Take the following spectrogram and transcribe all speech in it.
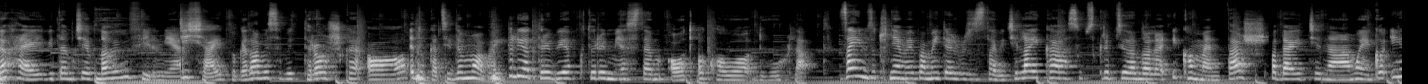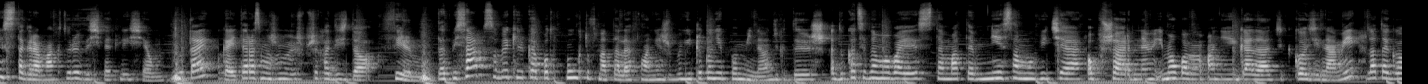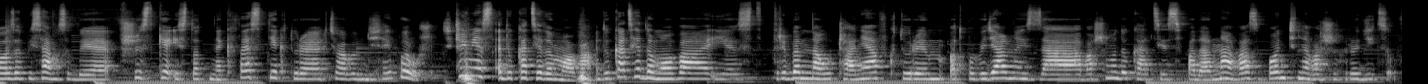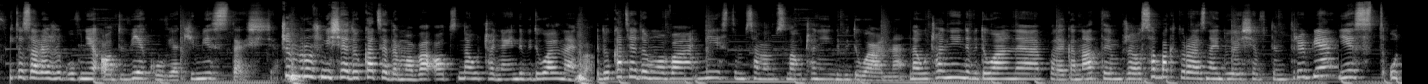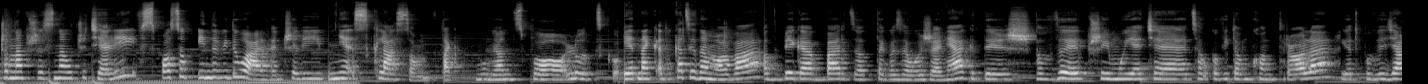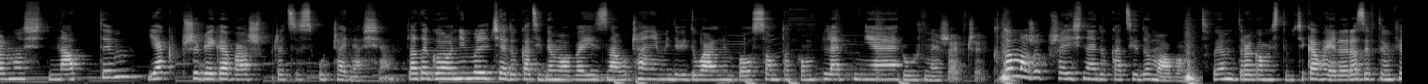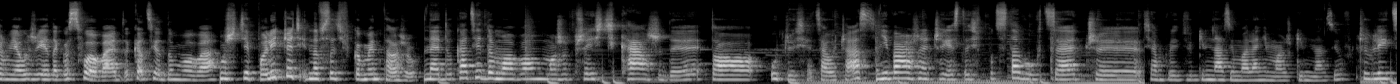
No hej, witam Cię w nowym filmie. Dzisiaj pogadamy sobie troszkę o edukacji domowej, czyli o trybie, w którym jestem od około dwóch lat. Zanim zaczniemy, pamiętaj, żeby zostawić lajka, subskrypcję na dole i komentarz. Podajcie na mojego Instagrama, który wyświetli się tutaj. Okej, teraz możemy już przechodzić do filmu. Zapisałam sobie kilka podpunktów na telefonie, żeby niczego nie pominąć, gdyż edukacja domowa jest tematem niesamowicie obszernym i mogłabym o niej gadać godzinami. Dlatego zapisałam sobie wszystkie istotne kwestie, które chciałabym dzisiaj poruszyć. Czym jest edukacja domowa? Edukacja domowa jest trybem nauczania, w którym odpowiedzialność za Waszą edukację spada na Was bądź na Waszych rodziców. I to zależy głównie od wieku, w jakim jesteście. Czym różni się edukacja domowa od nauczania indywidualnego? Edukacja domowa nie jest tym samym co nauczanie indywidualne. Nauczanie indywidualne polega na tym, że osoba, która znajduje się w tym trybie, jest uczona przez nauczycieli w sposób indywidualny, czyli nie z klasą, tak mówiąc po ludzku. Jednak edukacja domowa odbiega bardzo od tego założenia, gdyż wy przyjmujecie całkowitą kontrolę i odpowiedzialność nad tym, jak przebiega wasz proces uczenia się. Dlatego nie mylcie edukacji domowej z nauczaniem indywidualnym, bo są to kompletnie różne rzeczy. Kto może przejść na edukację domową? Swoją drogą jestem ciekawa, ile razy w tym filmie użyję tego słowa, edukacja domowa. Możecie policzyć i napisać w komentarzu. Na edukację domową może przejść każdy, kto uczy się cały czas. Nieważne, czy jesteś w podstawówce, czy chciałam powiedzieć w gimnazjum, ale nie masz gimnazjów, czy w liceum,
